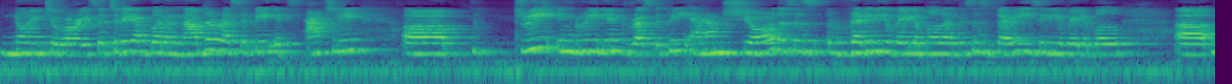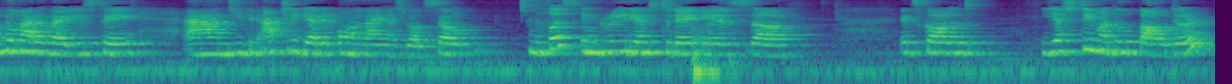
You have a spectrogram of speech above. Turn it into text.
no need to worry. So today I've got another recipe. It's actually a three ingredient recipe and I'm sure this is readily available and this is very easily available uh, no matter where you stay and you can actually get it online as well. So the first ingredient today is, uh, it's called Yashti Madhu powder.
